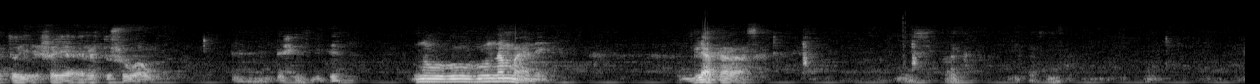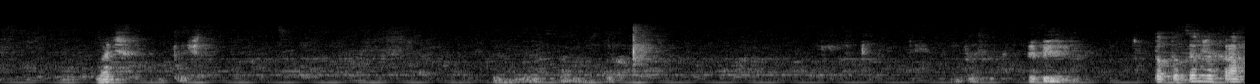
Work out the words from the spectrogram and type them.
той, що я ретушував. Де ж звідти? Ну, на мене. Для Тараса. Ось Так. Бачиш? Тобто це вже храм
